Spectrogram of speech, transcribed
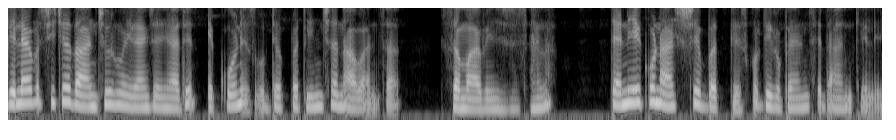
गेल्या वर्षीच्या दानशूर महिलांच्या यादीत एकोणीस उद्योगपतींच्या नावांचा समावेश झाला. त्यांनी एकूण आठशे बत्तीस कोटी रुपयांचे दान केले.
